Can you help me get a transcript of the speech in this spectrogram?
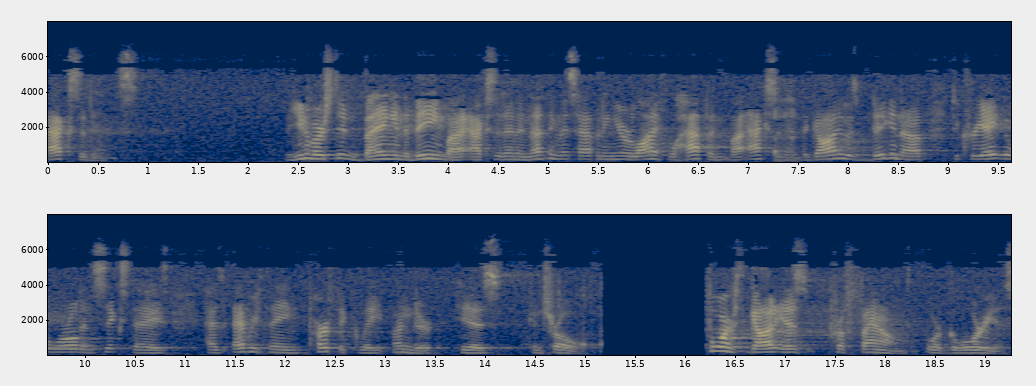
accidents. The universe didn't bang into being by accident, and nothing that's happening in your life will happen by accident. The God who is big enough to create the world in six days has everything perfectly under his control. Fourth, God is profound or glorious.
